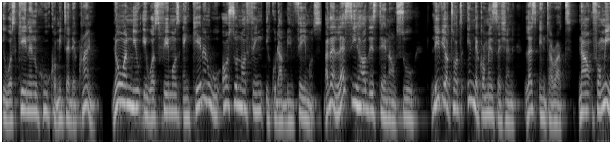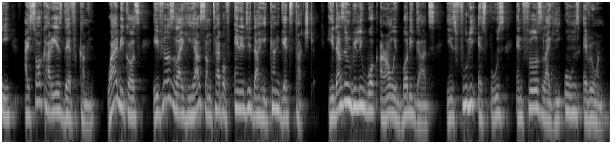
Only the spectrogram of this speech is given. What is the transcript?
it was Kanan who committed the crime. No one knew it was famous and Kanan will also not think it could have been famous. But then let's see how this turned out. So leave your thoughts in the comment section. Let's interact. Now for me, I saw Carrier's death coming. Why? Because he feels like he has some type of energy that he can't get touched. He doesn't really walk around with bodyguards, he is fully exposed and feels like he owns everyone.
